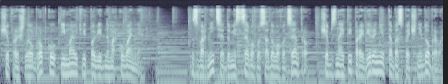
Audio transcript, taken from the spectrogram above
що пройшли обробку і мають відповідне маркування. Зверніться до місцевого садового центру, щоб знайти перевірені та безпечні добрива.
